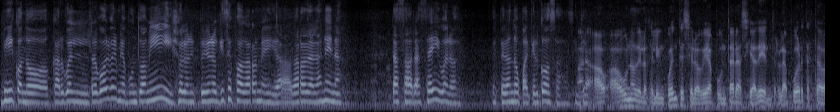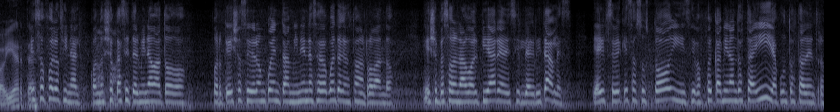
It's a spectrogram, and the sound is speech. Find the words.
vi cuando cargó el revólver, me apuntó a mí y yo lo primero que hice fue agarrarme y agarrar a las nenas. Las abracé y bueno, esperando cualquier cosa. así que- Ahora, a, a uno de los delincuentes se lo ve apuntar hacia adentro, la puerta estaba abierta. Eso fue lo final, cuando yo casi terminaba todo, porque ellos se dieron cuenta, mi nena se dio cuenta que nos estaban robando. Y ellos empezaron a golpear y a decirle, a gritarles. Y ahí se ve que se asustó y se fue caminando hasta ahí y a punto está adentro.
